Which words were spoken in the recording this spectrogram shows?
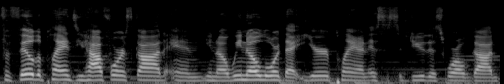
fulfill the plans you have for us, God. And, you know, we know, Lord, that your plan is to do this world, God,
